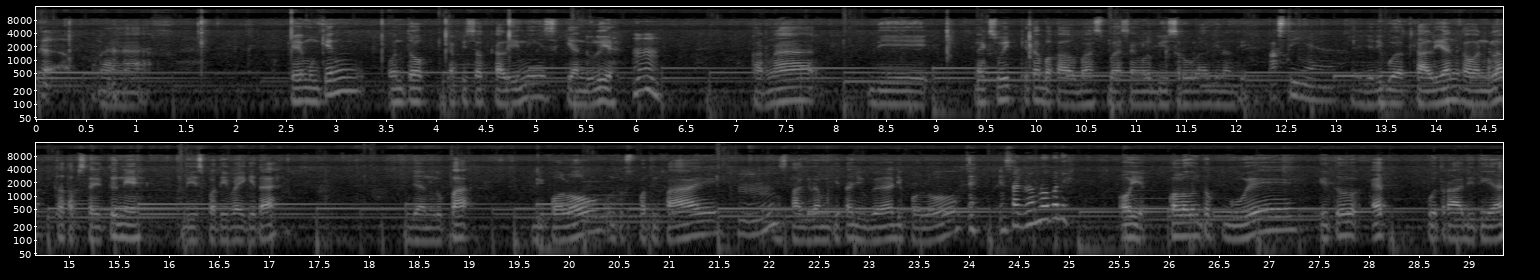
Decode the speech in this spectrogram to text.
Cakep. Nah, oke mungkin untuk episode kali ini sekian dulu ya, Heeh. karena di next week kita bakal bahas-bahas yang lebih seru lagi nanti. Pastinya. Ya, jadi buat kalian kawan gelap tetap stay tune ya di Spotify kita. Jangan lupa di follow untuk Spotify, Heeh. Instagram kita juga di follow. Eh, Instagram lo apa nih? Oh iya, kalau untuk gue itu @putraaditya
